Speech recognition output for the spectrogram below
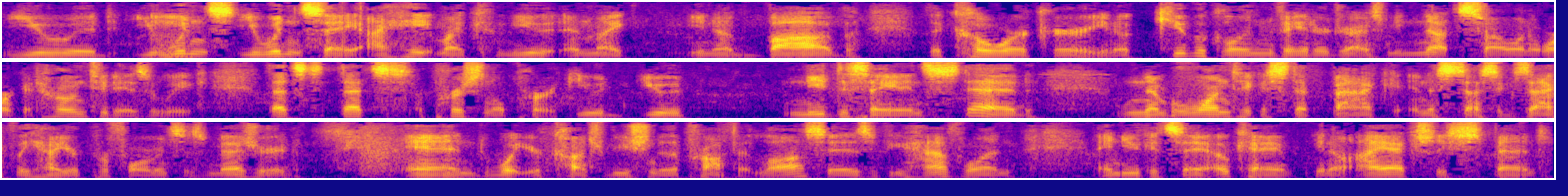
you would you mm. wouldn't you wouldn't say I hate my commute and my you know Bob, the coworker, you know cubicle invader drives me nuts, so I want to work at home two days a week. That's that's a personal perk. You would you would need to say instead, number one, take a step back and assess exactly how your performance is measured and what your contribution to the profit loss is, if you have one. And you could say, okay, you know, I actually spent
